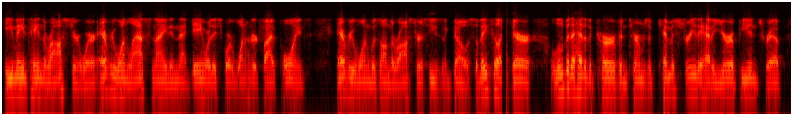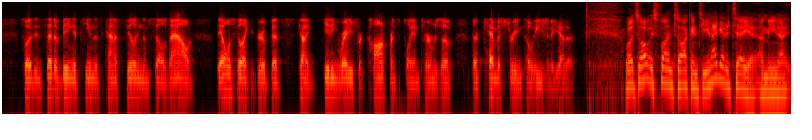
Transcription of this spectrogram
he maintained the roster where everyone last night in that game where they scored 105 points, everyone was on the roster a season ago. So they feel like they're a little bit ahead of the curve in terms of chemistry. They had a European trip. So instead of being a team that's kind of feeling themselves out, they almost feel like a group that's kind of getting ready for conference play in terms of their chemistry and cohesion together. Well, it's always fun talking to you, and I got to tell you, I mean, I,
